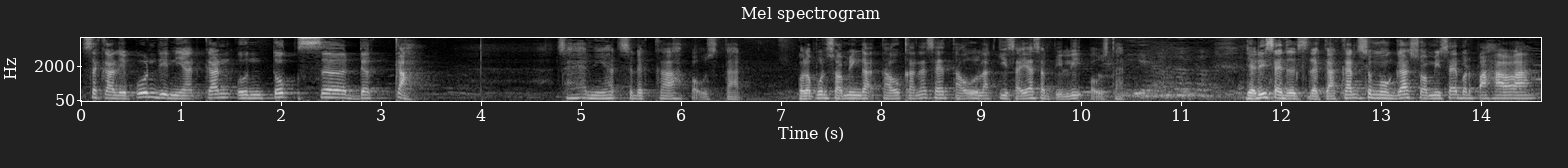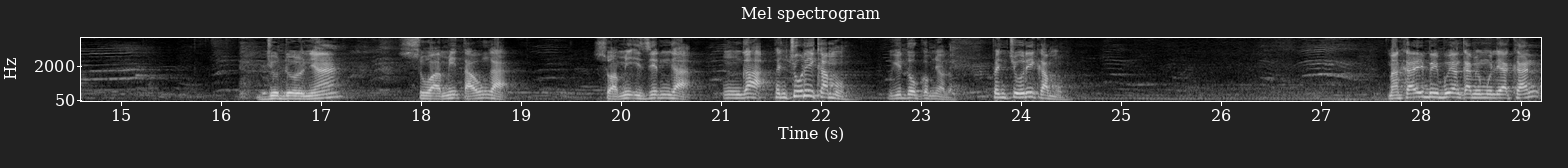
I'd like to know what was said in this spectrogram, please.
Sekalipun diniatkan untuk sedekah. Saya niat sedekah Pak Ustadz. Walaupun suami nggak tahu karena saya tahu laki saya sempili Pak Ustadz. Jadi saya sedekahkan semoga suami saya berpahala. Judulnya suami tahu nggak? Suami izin nggak? Enggak, pencuri kamu. Begitu hukumnya loh pencuri kamu. Maka ibu-ibu yang kami muliakan,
